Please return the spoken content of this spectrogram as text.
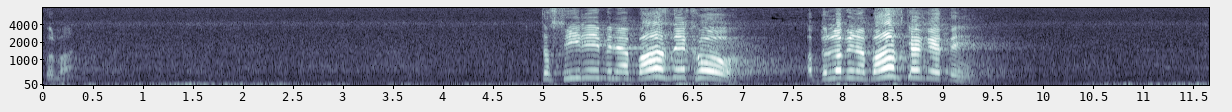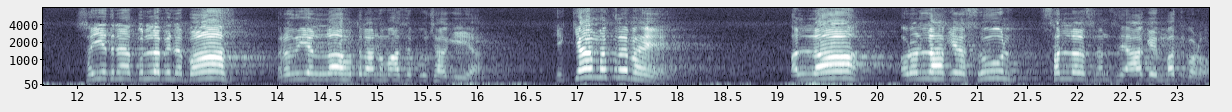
قربان۔ تفسیر بن عباس دیکھو، عبداللہ بن عباس کیا کہتے ہیں؟ سیدنا عبداللہ بن عباس رضی اللہ تعالیٰ نما سے پوچھا گیا کہ کیا مطلب ہے؟ اللہ اور اللہ کے رسول صلی اللہ علیہ وسلم سے آگے مت بڑھو۔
